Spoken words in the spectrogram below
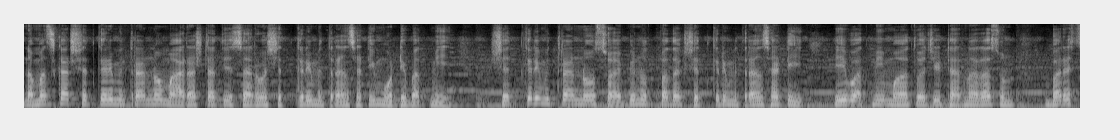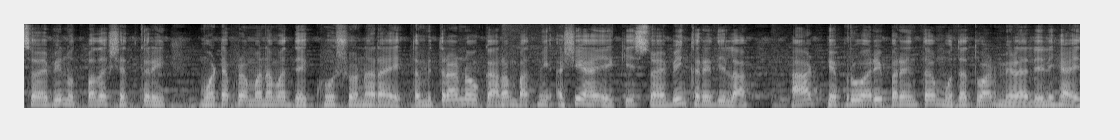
नमस्कार शेतकरी मित्रांनो महाराष्ट्रातील सर्व शेतकरी मित्रांसाठी मोठी बातमी. शेतकरी मित्रांनो सोयाबीन उत्पादक शेतकरी मित्रांसाठी ही बातमी महत्त्वाची ठरणार असून बरेच सोयाबीन उत्पादक शेतकरी मोठ्या प्रमाणामध्ये खुश होणार आहे तर मित्रांनो कारण बातमी अशी आहे की सोयाबीन खरेदीला आठ फेब्रुवारीपर्यंत मुदतवाढ मिळालेली आहे.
